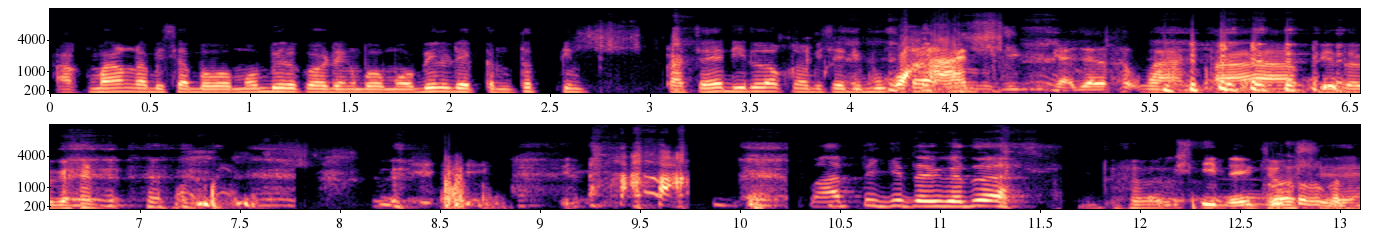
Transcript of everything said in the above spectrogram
Akmal nggak bisa bawa mobil kalau ada yang bawa mobil dia kentut kacanya di lock nggak bisa Wah dibuka anjing gak jalan. mantap gitu kan Mati kita juga tuh. Gue Jos kalau ya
